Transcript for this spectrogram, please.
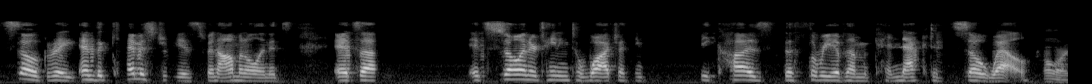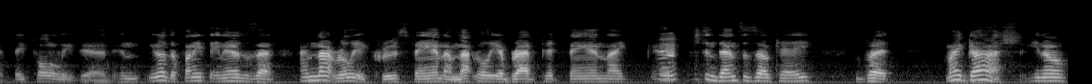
so great, and the chemistry is phenomenal, and it's it's uh, it's so entertaining to watch. I think because the three of them connected so well. Oh, I, they totally did. And you know, the funny thing is, is that I'm not really a Cruise fan. I'm not really a Brad Pitt fan. Like, eh. Kirsten Dunst is okay, but my gosh, you know,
